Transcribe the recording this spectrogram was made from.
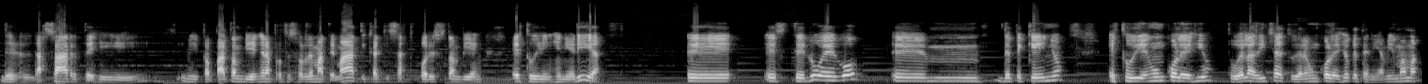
las artes y, mi papá también era profesor de matemáticas, quizás por eso también estudié ingeniería. este, luego, em, de pequeño, estudié en un colegio, tuve la dicha de estudiar en un colegio que tenía mi mamá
